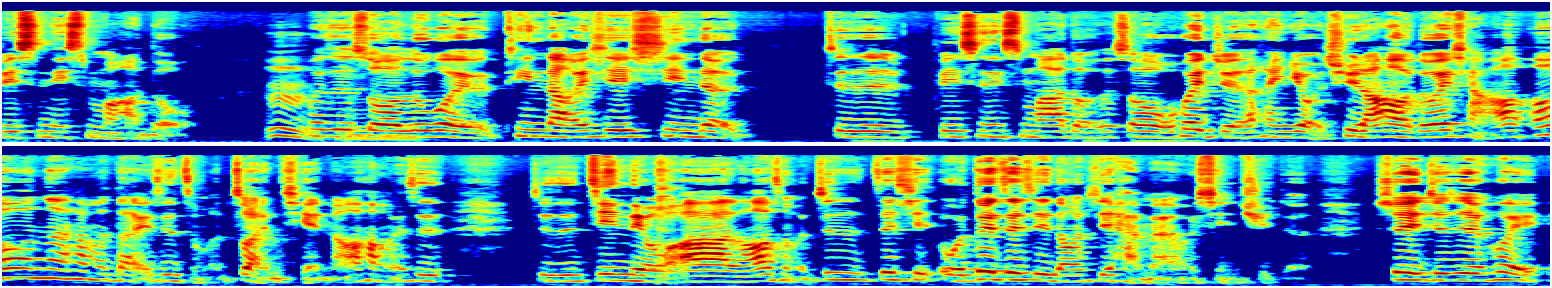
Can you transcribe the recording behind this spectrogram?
business model，嗯或者说如果有听到一些新的就是 business model 的时候，我会觉得很有趣，然后我都会想哦哦，那他们到底是怎么赚钱？然后他们是就是金流啊，然后什么，就是这些，我对这些东西还蛮有兴趣的，所以就是会。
